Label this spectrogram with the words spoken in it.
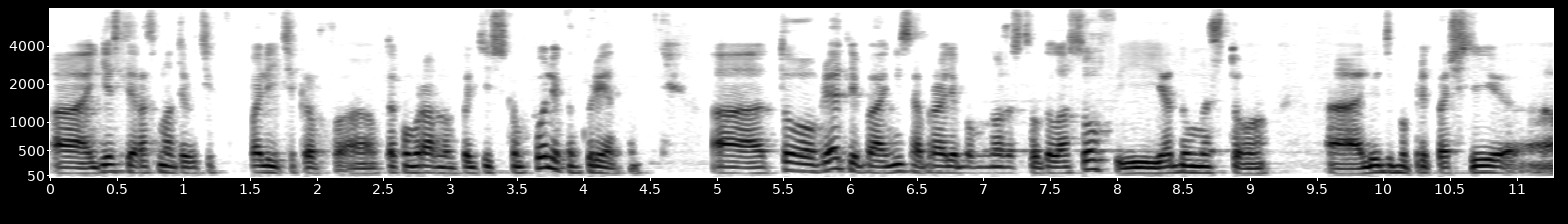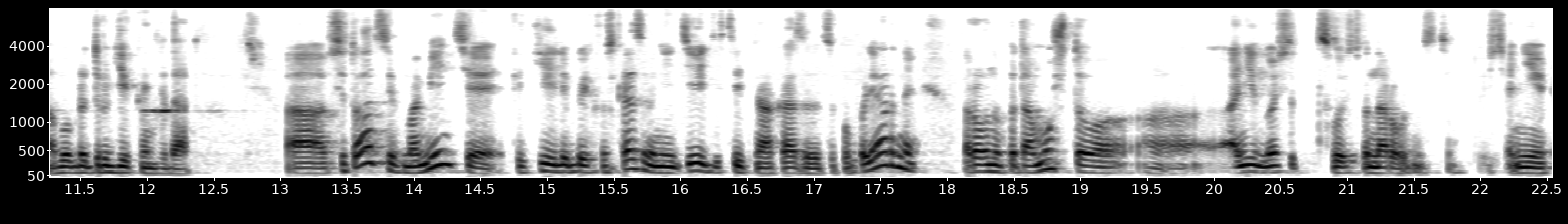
если рассматривать их политиков в таком равном политическом поле конкурентном, а, то вряд ли бы они собрали бы множество голосов, и я думаю, что а, люди бы предпочли а, выбрать других кандидатов. В ситуации, в моменте, какие-либо их высказывания, идеи действительно оказываются популярны, ровно потому, что они носят свойства народности. То есть они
